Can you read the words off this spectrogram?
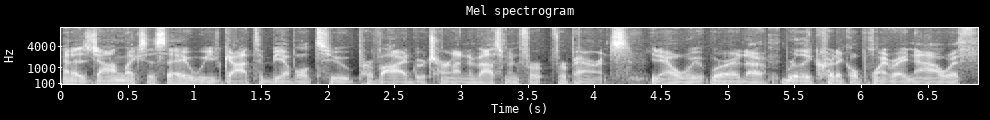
And as John likes to say, we've got to be able to provide return on investment for, for parents. You know, we, we're at a really critical point right now with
